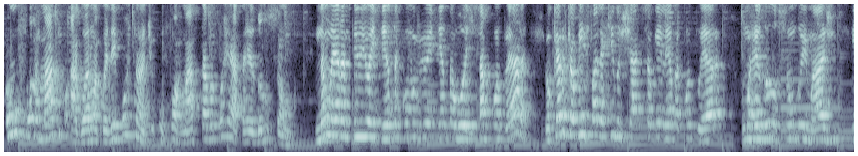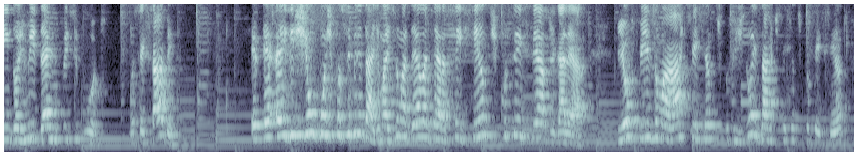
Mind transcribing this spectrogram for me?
Com o formato, agora uma coisa importante, o formato estava correto, a resolução. Não era 1080 como 1080 hoje. Sabe quanto era? Eu quero que alguém fale aqui no chat se alguém lembra quanto era uma resolução do imagem em 2010 no Facebook. Vocês sabem? É, é, existiam algumas possibilidades, mas uma delas era 600 por 600, galera. E eu fiz uma arte 600, eu fiz duas artes 600 por 600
